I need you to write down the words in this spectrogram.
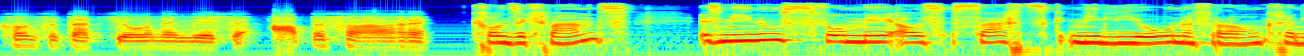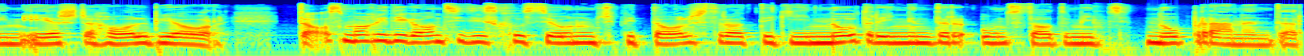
Konsultationen müssen abfahren. Konsequenz? Ein Minus von mehr als 60 Millionen Franken im ersten Halbjahr. Das mache die ganze Diskussion um die Spitalstrategie noch dringender und damit noch brennender.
